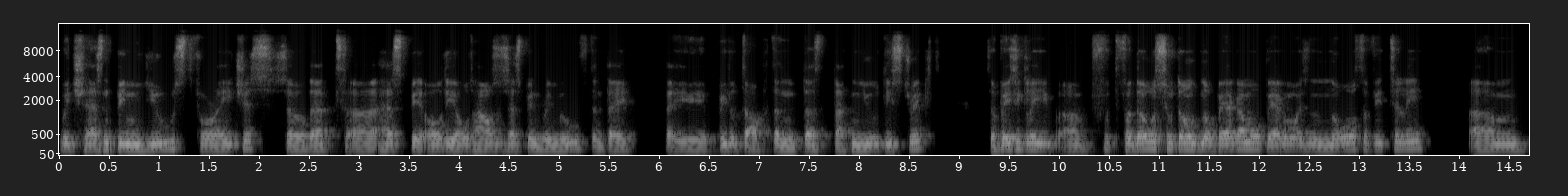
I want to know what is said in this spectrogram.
which hasn't been used for ages. So that uh, has been all the old houses has been removed, and they they built up then that new district. So basically, uh, for, for, those who don't know Bergamo, Bergamo is in the north of Italy. Um,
